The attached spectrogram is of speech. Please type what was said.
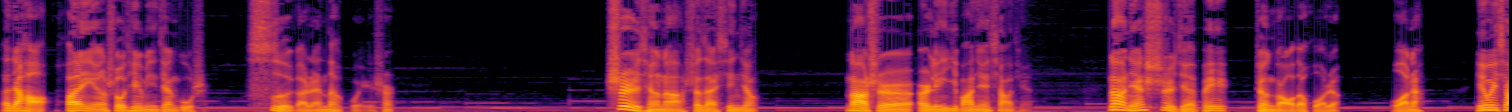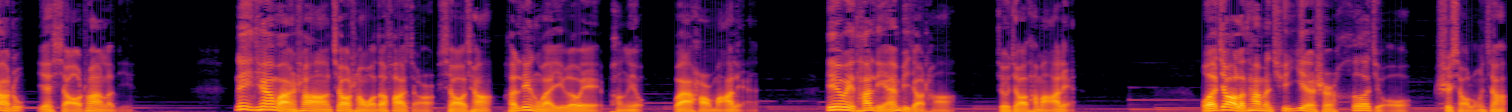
大家好，欢迎收听民间故事《四个人的鬼事儿》。事情呢是在新疆，那是二零一八年夏天，那年世界杯正搞得火热，我呢因为下注也小赚了笔。那天晚上叫上我的发小小强和另外一个位朋友，外号马脸，因为他脸比较长，就叫他马脸。我叫了他们去夜市喝酒。吃小龙虾，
